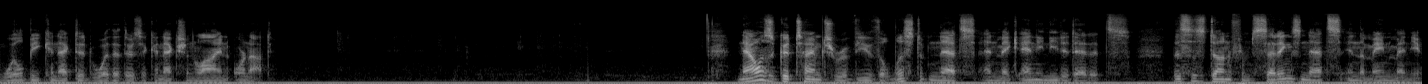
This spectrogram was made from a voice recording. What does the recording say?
will be connected whether there's a connection line or not. Now is a good time to review the list of nets and make any needed edits. This is done from Settings Nets in the main menu.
